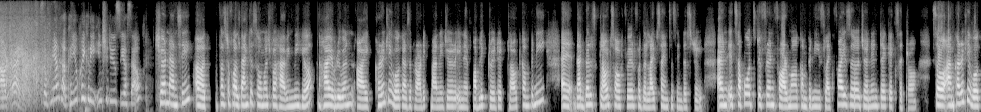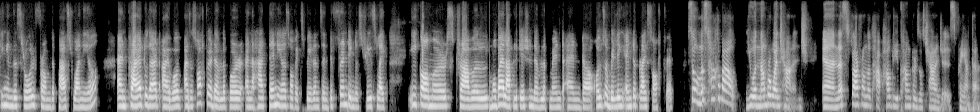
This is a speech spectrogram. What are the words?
All right. So Priyanka, can you quickly introduce yourself? Sure, Nancy. Uh, first of all, thank you so much for having me here. Hi, everyone. I currently work as a product manager in a public traded cloud company uh, that builds cloud software for the life sciences industry. And it supports different pharma companies like Pfizer, Genentech, etc. So I'm currently working in this role from the past one year. And prior to that, I worked as a software developer and I had 10 years of experience in different industries like e-commerce, travel, mobile application development, and uh, also building enterprise software. So let's talk about your number one challenge. And let's start from the top. How do you conquer those challenges, Priyanka?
